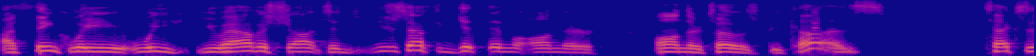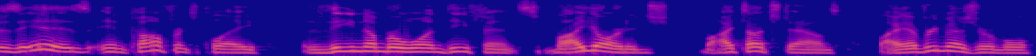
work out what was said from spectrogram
I think we we you have a shot to. You just have to get them on their on their toes because Texas is in conference play the number one defense by yardage, by touchdowns, by every measurable.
